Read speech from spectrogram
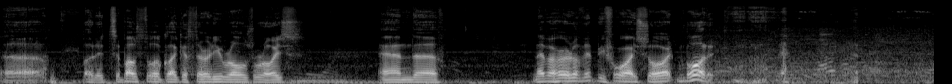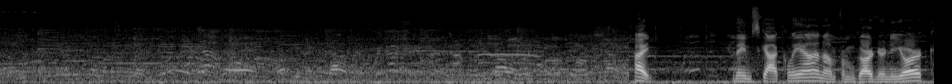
Uh, but it's supposed to look like a 30 Rolls Royce. And uh, Never heard of it before I saw it and bought it. Hi, name's Scott Cleon. I'm from Gardiner, New York,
